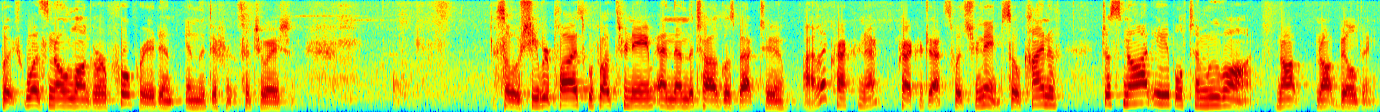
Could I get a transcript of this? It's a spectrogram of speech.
but was no longer appropriate in, in the different situation. So she replies with what's her name, and then the child goes back to, I like Cracker, Neck, Cracker Jacks, what's your name? So kind of just not able to move on, not, not building.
